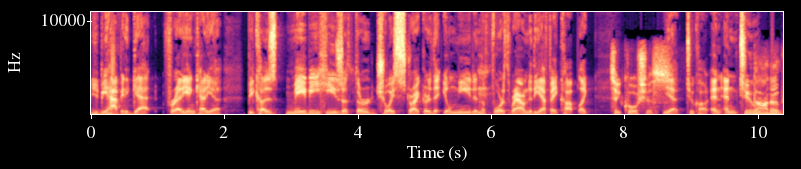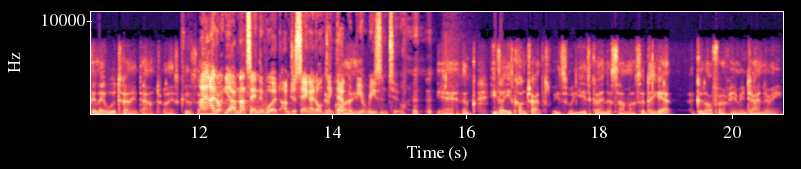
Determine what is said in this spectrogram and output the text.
you'd be happy to get for Eddie and Nketiah, because maybe he's a third choice striker that you'll need in the fourth round of the FA Cup. Like, too cautious. yeah, two cautious. and and two. No, I don't think they would turn it down, to be honest, because I, I don't. Yeah, I'm not saying they would. I'm just saying I don't think that would be a reason to. Yeah, look, he's his contract is a year to go in the summer, so they get a good offer of him in January.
